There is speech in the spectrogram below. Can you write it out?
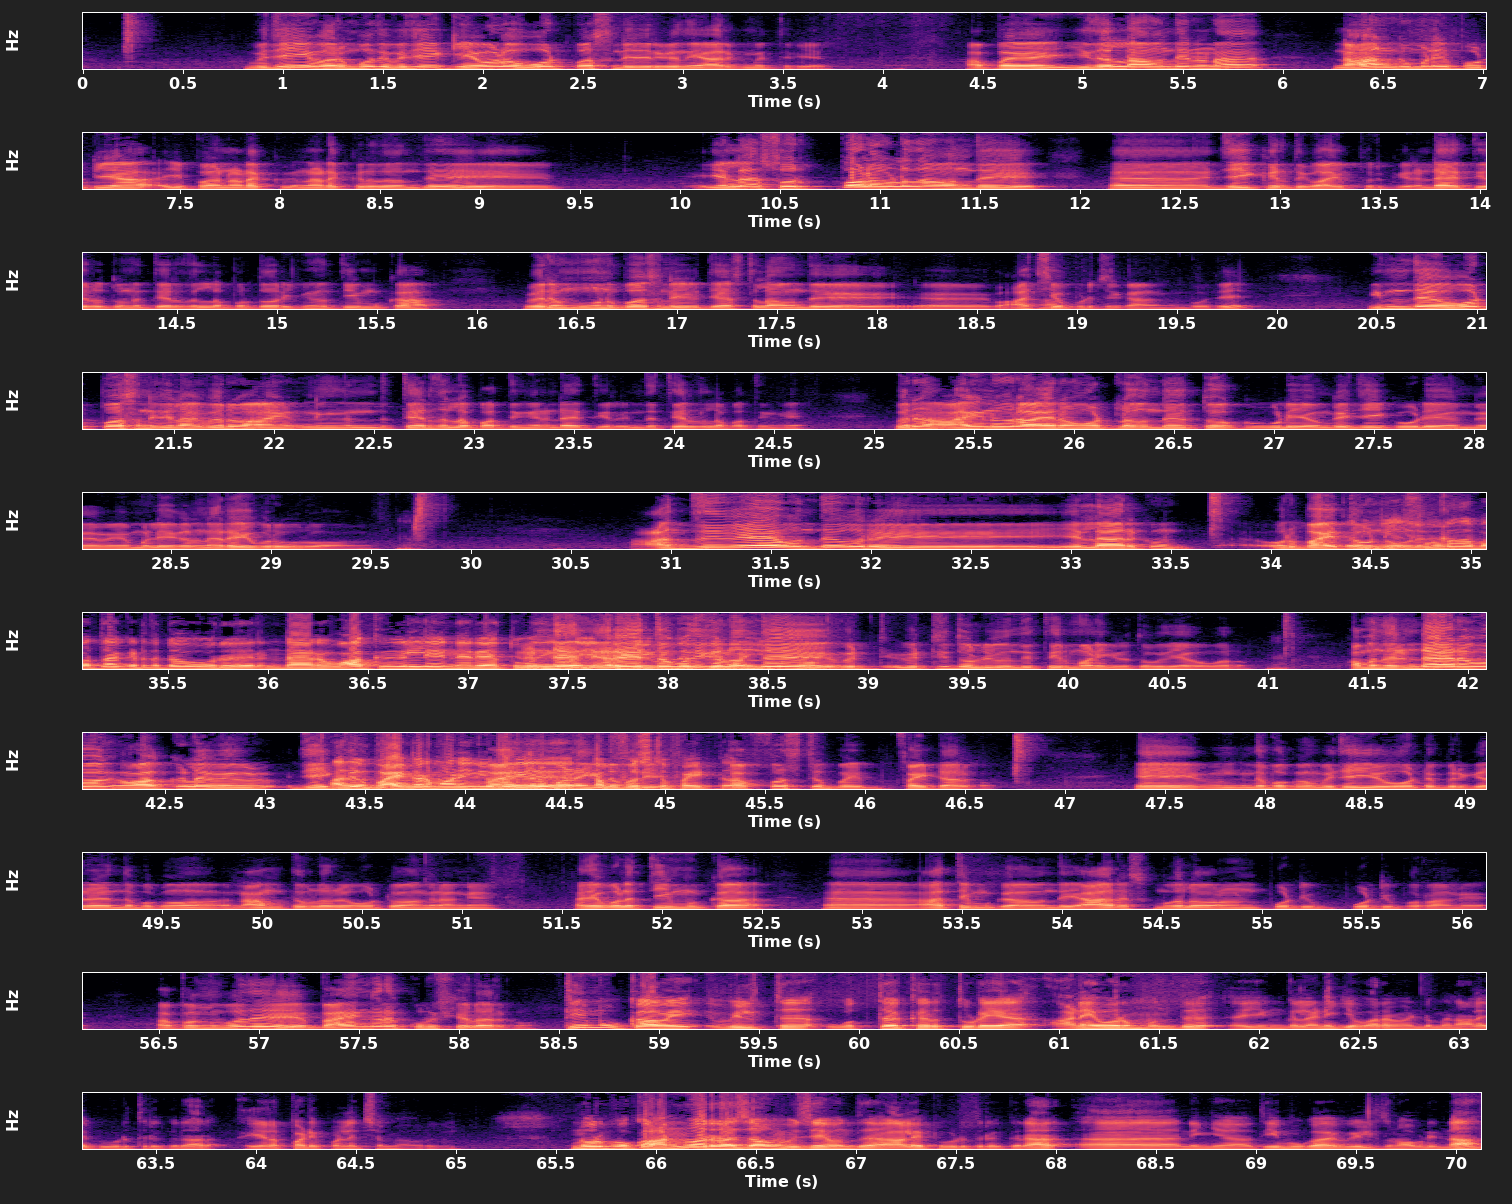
விஜயும் வரும்போது விஜய்க்கு எவ்வளோ ஓட் பர்சன்டேஜ் இருக்குதுன்னு யாருக்குமே தெரியாது. அப்போ இதெல்லாம் வந்து என்னென்னா நான்கு முனை போட்டியாக இப்போ நடக்கு நடக்கிறது வந்து எல்லாம் சொற்ப அளவில் தான் வந்து ஜெயிக்கிறதுக்கு வாய்ப்பு இருக்குது ரெண்டாயிரத்தி இருபத்தொன்று தேர்தலில் பொறுத்த வரைக்கும் திமுக வெறும் மூணு பர்சன்டேஜ் வித்தியாசத்தில் வந்து ஆட்சியை பிடிச்சிருக்காங்க போது இந்த ஓட் பர்சன்டேஜ்லாம் வெறும் ஆய் நீங்கள் இந்த தேர்தலில் பார்த்தீங்க ரெண்டாயிரத்தி இந்த தேர்தலில் பார்த்தீங்க வெறும் ஐநூறு ஆயிரம் ஓட்டில் வந்து தோக்கக்கூடியவங்க ஜெயிக்கக்கூடியவங்க எம்எல்ஏகள் நிறைய பேர் உருவாகும் அதுவே வந்து ஒரு எல்லாருக்கும் ஒரு பயத்தை ஒன்று சொல்றத பார்த்தா கிட்டத்தட்ட ஒரு ரெண்டாயிரம் வாக்குகள்லயே நிறைய தொகுதிகள் ரெண்டு- நிறைய தொகுதிகள் வந்து. வெற்றி வெற்றி தோல்வி வந்து தீர்மானிக்கிற தொகுதியாக வரும் அப்ப இந்த ரெண்டாயிரம் வா- வாக்குல வெ- அது ஜெயிக்க பயங்கரமான பயங்கரமான. டஃபஸ்ட் ஃபைட் டஃபஸ்ட் ஃபைட்டா இருக்கும். ஏய் இந்த பக்கம் விஜய் ஓட்டு பிரிக்கிற இந்த பக்கம் நாம் தமிழர் ஓட்டு வாங்குறாங்க. அதே போல திமுக அதிமுக வந்து யார் முதல்வரான்னு போட்டி போட்டி போடுறாங்க. அப்படிங்கும்போது பயங்கர குருஷியலாக இருக்கும். திமுகவை வீழ்த்த ஒத்த கருத்துடைய அனைவரும் வந்து எங்கள் அணிக்கு வர வேண்டும் என அழைப்பு விடுத்திருக்கிறார் எடப்பாடி பழனிசாமி அவர்கள். இன்னொரு பக்கம் அன்வர் ராஜாவும் விஜய் வந்து அழைப்பு விடுத்திருக்கிறார். நீங்கள் திமுக வீழ்த்தணும் அப்படின்னா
